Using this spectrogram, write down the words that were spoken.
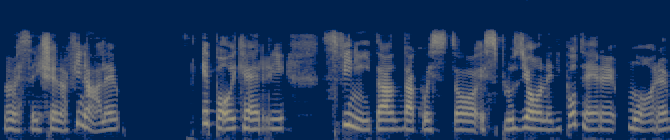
la messa in scena finale. E poi Carrie, sfinita da questa esplosione di potere, muore.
